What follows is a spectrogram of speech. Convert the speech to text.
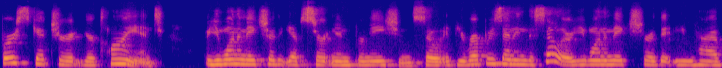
first get your, your client, you want to make sure that you have certain information. So if you're representing the seller, you want to make sure that you have,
